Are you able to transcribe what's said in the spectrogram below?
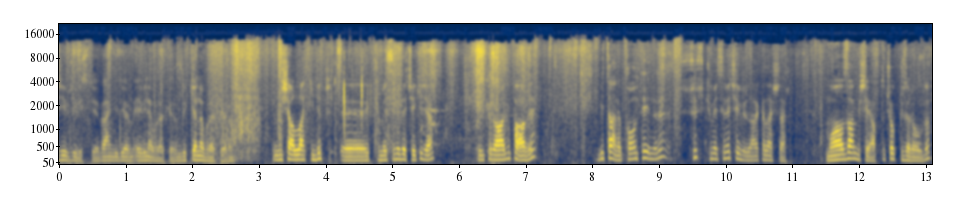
civciv istiyor. Ben gidiyorum evine bırakıyorum, dükkana bırakıyorum. İnşallah gidip e, kümesini de çekeceğim. Çünkü Ragıp abi bir tane konteyneri süs kümesine çevirdi arkadaşlar. Muazzam bir şey yaptı. Çok güzel oldu.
